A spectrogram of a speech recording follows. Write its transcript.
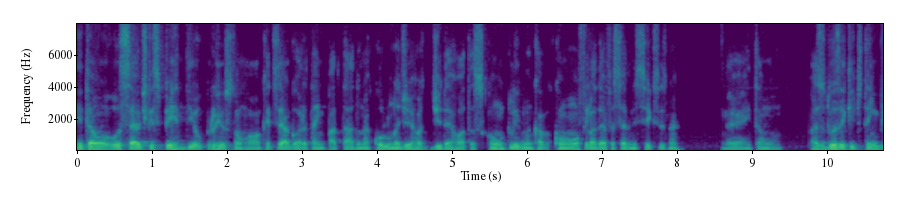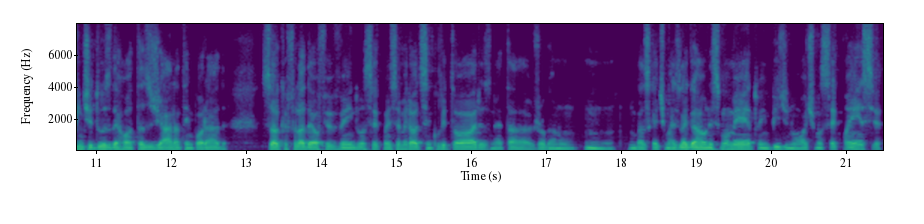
Então, o Celtics perdeu para o Houston Rockets e agora está empatado na coluna de, de derrotas com o Cleveland, com o Philadelphia 76ers, né? É, então, as duas equipes têm 22 derrotas já na temporada, só que o Philadelphia vem de uma sequência melhor, de cinco vitórias, né? Tá jogando um, um, um basquete mais legal nesse momento, o Embiid numa ótima sequência.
